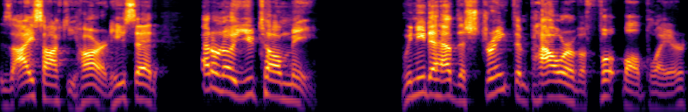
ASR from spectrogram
Is ice hockey hard? He said, I don't know. You tell me. We need to have the strength and power of a football player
